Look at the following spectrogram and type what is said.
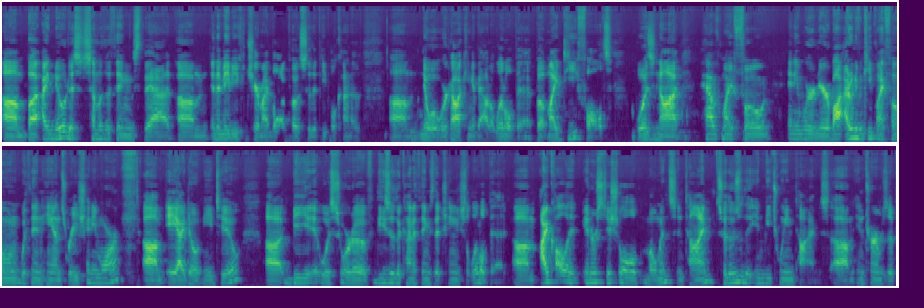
Um, but I noticed some of the things that, um, and then maybe you can share my blog post so that people kind of um, know what we're talking about a little bit. But my default was not have my phone anywhere nearby. I don't even keep my phone within hand's reach anymore. Um, a, I don't need to. Uh, B, it was sort of these are the kind of things that changed a little bit. Um, I call it interstitial moments in time. So those are the in between times um, in terms of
